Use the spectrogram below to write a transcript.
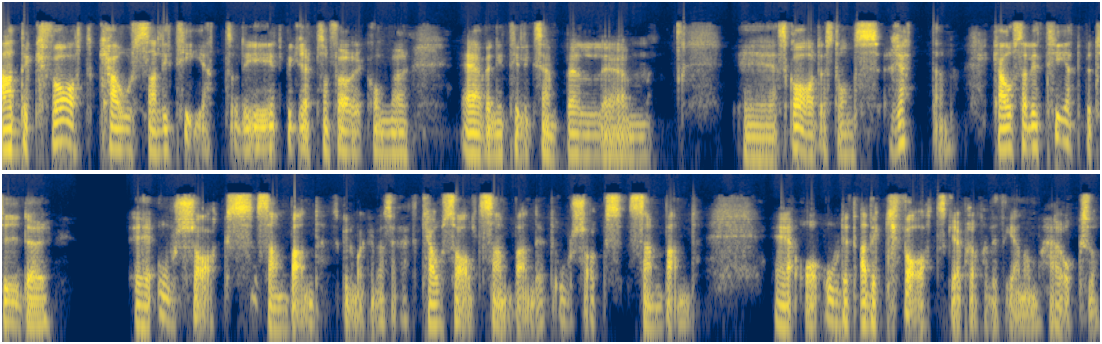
adekvat kausalitet och det är ett begrepp som förekommer även i till exempel ehm, eh, skadeståndsrätten. Kausalitet betyder eh, orsakssamband, skulle man kunna säga. Ett kausalt samband, ett orsakssamband. Eh, och ordet adekvat ska jag prata lite grann om här också.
